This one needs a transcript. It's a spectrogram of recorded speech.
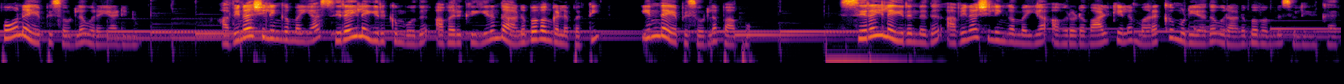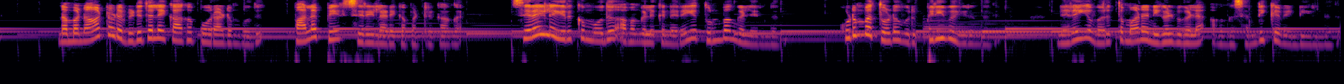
போன எபிசோட்ல உரையாடினோம். அவினாஷிலிங்கம் ஐயா சிறையில இருக்கும்போது அவருக்கு இருந்த அனுபவங்களை பத்தி இந்த எபிசோட்ல பார்ப்போம் சிறையில இருந்தது அவினாஷிலிங்கம் ஐயா அவரோட வாழ்க்கையில மறக்க முடியாத ஒரு அனுபவம்னு சொல்லியிருக்காரு. நம்ம நாட்டோட விடுதலைக்காக போராடும் போது பல பேர் சிறையில் அடைக்கப்பட்டிருக்காங்க. சிறையில இருக்கும்போது அவங்களுக்கு நிறைய துன்பங்கள் இருந்தது. குடும்பத்தோட ஒரு பிரிவு இருந்தது. நிறைய வருத்தமான நிகழ்வுகளை அவங்க சந்திக்க வேண்டி இருந்தது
